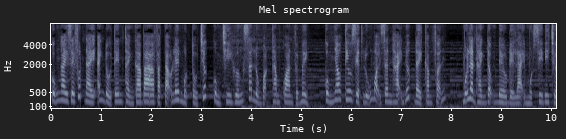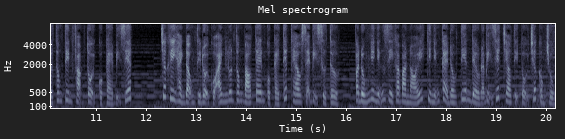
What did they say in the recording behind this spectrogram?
Cũng ngay giây phút này anh đổi tên thành Gaba và tạo lên một tổ chức cùng chi hướng sát lùng bọn tham quan với mình, cùng nhau tiêu diệt lũ mọi dân hại nước đầy cam phẫn. Mỗi lần hành động đều để lại một CD chứa thông tin phạm tội của kẻ bị giết. Trước khi hành động thì đội của anh luôn thông báo tên của kẻ tiếp theo sẽ bị xử tử. Và đúng như những gì Gaba nói thì những kẻ đầu tiên đều đã bị giết treo thị tội trước công chúng.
